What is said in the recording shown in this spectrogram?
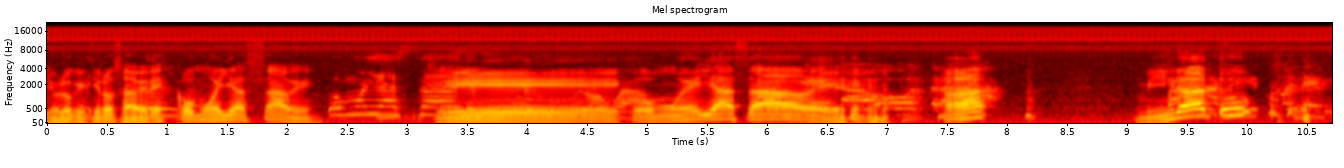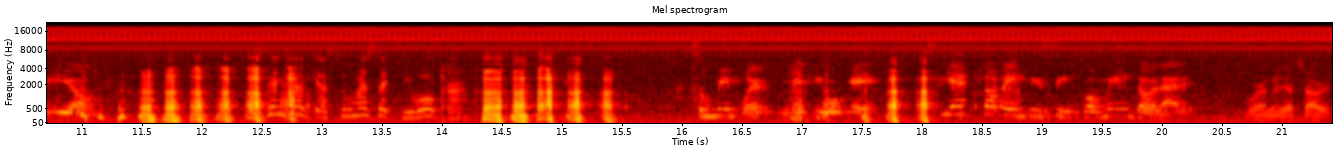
Yo lo que quiero saber es cómo ella sabe. ¿Cómo ya sabe? Sí, cómo ella sabe. La otra. ¿Ah? Mira Vamos tú. Dicen que el que asume se equivoca. Asumí, pues, me equivoqué. 125 mil dólares. Bueno, ya sabes.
